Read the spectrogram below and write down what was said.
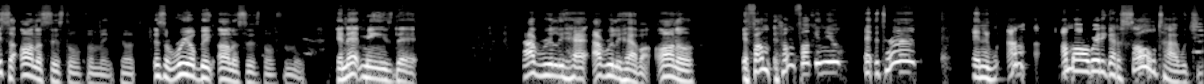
It's an honor system for me. It's a real big honor system for me, and that means that I really have. I really have an honor. If I'm if I'm fucking you at the time, and I'm I'm already got a soul tie with you.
